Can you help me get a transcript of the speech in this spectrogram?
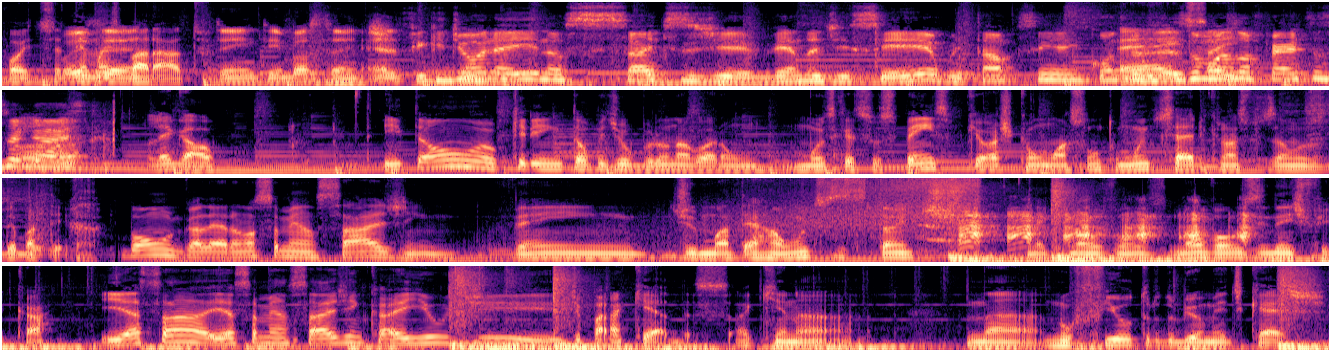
pode ser pois até mais é. barato. Tem, tem bastante. É, fique de olho aí nos sites de venda de sebo e tal, que você encontra é, às vezes umas aí. ofertas legais. Uhum. Legal. Então eu queria então pedir ao Bruno agora um música de suspense, porque eu acho que é um assunto muito sério que nós precisamos debater. Bom, galera, nossa mensagem vem de uma terra muito distante, né, que não vamos, não vamos identificar. E essa, e essa mensagem caiu de, de paraquedas aqui na, na, no filtro do Biomedcast.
